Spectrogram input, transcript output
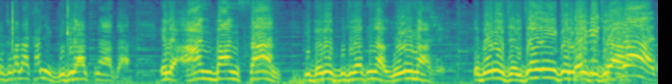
રજવાડા ખાલી ગુજરાતના હતા. એટલે આન બાન શાન એ દરેક ગુજરાતીના લોહીમાં છે. તો બોલો જય જય ગરવી ગુજરાત. ગુજરાત.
